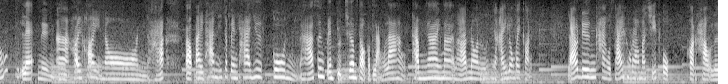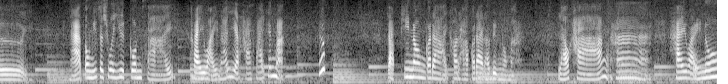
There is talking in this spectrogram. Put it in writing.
งและหนึ่งอ่าค่อยๆนอนนะคะต่อไปท่านี้จะเป็นท่ายืดก้นนะคะซึ่งเป็นจุดเชื่อมต่อกับหลังล่างทำง่ายมากนะคะนอนหงายลงไปก่อน แล้วดึงเข่าซ้ายของเรามาชิดอกกอดเข่าเลยนะตรงนี้จะช่วยยืดก้นซ้าย ใครไหวนะเหยียดขาซ้ายขึ้นมาจับที่น่องก็ได้ ข้อเท้าก็ได้แล้วดึงลงมา แล้วค้างห้าใครไหวนุ่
